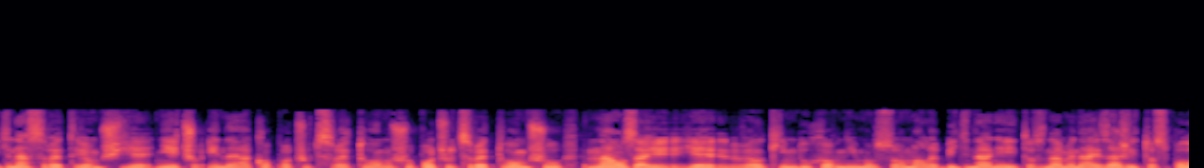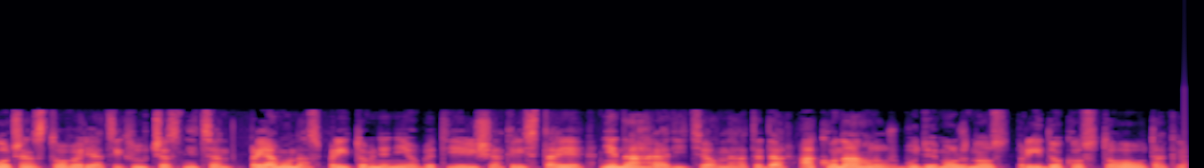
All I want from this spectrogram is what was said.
byť na Svetej Omši je niečo iné ako počuť Svetú Omšu. Počuť Svetú Omšu naozaj je veľkým duchovným osom, ale byť na nej to znamená aj zažiť to spoločenstvo veriacich súčasníc priamo na sprítomnení obety Ježiša Krista je nenahraditeľné. A teda ako náhle už bude možnosť prísť do kostolov, tak e,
